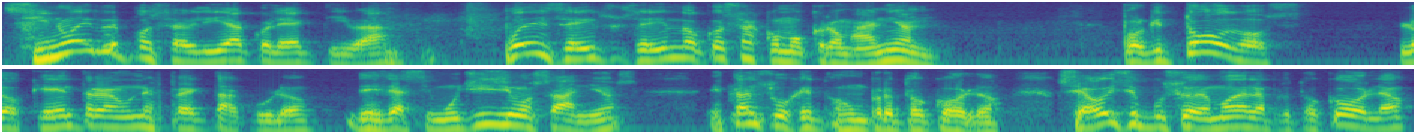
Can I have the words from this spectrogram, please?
Si no hay responsabilidad colectiva, pueden seguir sucediendo cosas como Cromañón porque todos los que entran a un espectáculo desde hace muchísimos años están sujetos a un protocolo. O sea, hoy se puso de moda la protocolo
